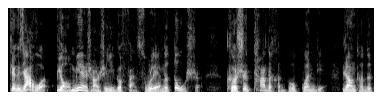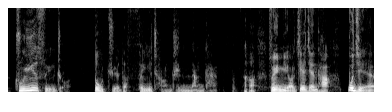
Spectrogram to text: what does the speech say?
这个家伙表面上是一个反苏联的斗士，可是他的很多观点让他的追随者都觉得非常之难堪啊！所以你要接见他，不仅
